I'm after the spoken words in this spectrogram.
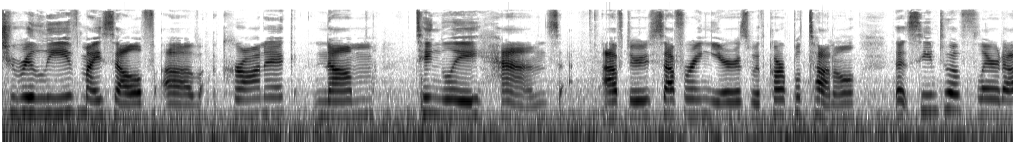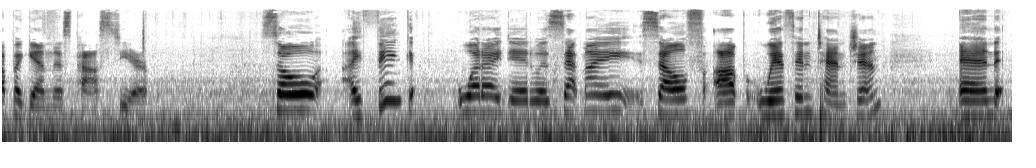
to relieve myself of chronic, numb, tingly hands after suffering years with carpal tunnel that seemed to have flared up again this past year. So I think what I did was set myself up with intention. And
